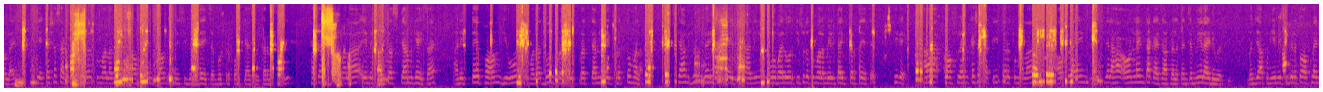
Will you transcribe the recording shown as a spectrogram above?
बनवलाय हे कशासाठी तर तुम्हाला द्यायचा बूस्टर पंप कॅन्सल करण्यासाठी. ह्याच्यामध्ये तुम्हाला एम एस सीचा बीचा स्टॅम्प घ्यायचा आहे आणि ते फॉर्म घेऊन तुम्हाला दोन प्रत एक प्रत त्यांना एक प्रत तुम्हाला. स्टॅम्प घेऊन घरी आणून द्यायचं आणि मोबाईलवरती सुद्धा तुम्हाला मेल टाईप करता येते ठीक आहे हा ऑफलाईन कशासाठी तर तुम्हाला ऑफलाईन घेतलेला हा ऑनलाईन टाकायचा आपल्याला त्यांच्या मेल आय वरती म्हणजे आपण एम एस सी बीला तो ऑफलाईन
